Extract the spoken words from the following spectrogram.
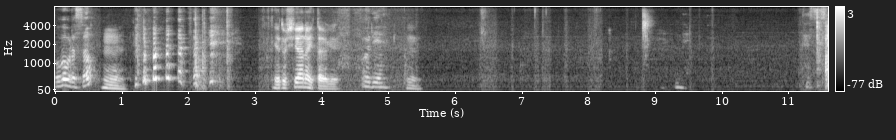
먹어버렸어? 음. 얘도 씨 하나 있다 여기. 어디에? 음. 됐어.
